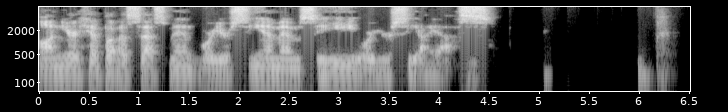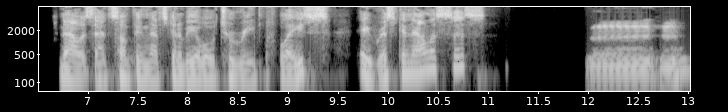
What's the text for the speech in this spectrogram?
on your HIPAA assessment or your CMMC or your CIS. Now, is that something that's going to be able to replace a risk analysis? Mm-hmm.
